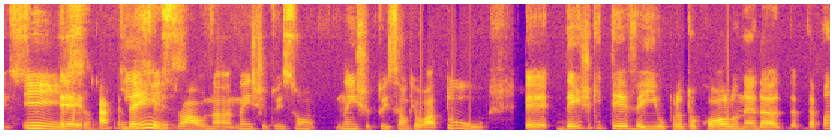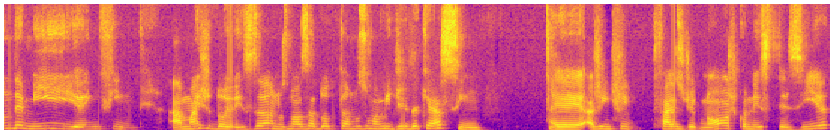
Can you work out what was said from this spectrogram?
Isso. É, aqui, Bem pessoal, na, na, instituição, na instituição que eu atuo, é, desde que teve aí o protocolo né, da, da, da pandemia, enfim, há mais de dois anos, nós adotamos uma medida que é assim: é, a gente faz o diagnóstico, anestesia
